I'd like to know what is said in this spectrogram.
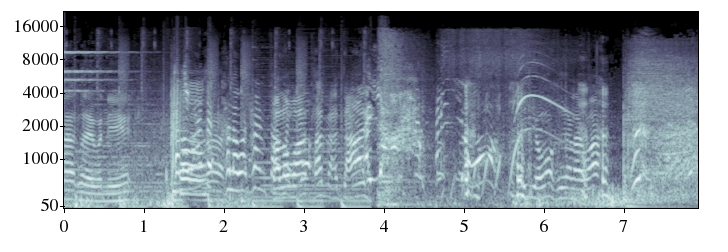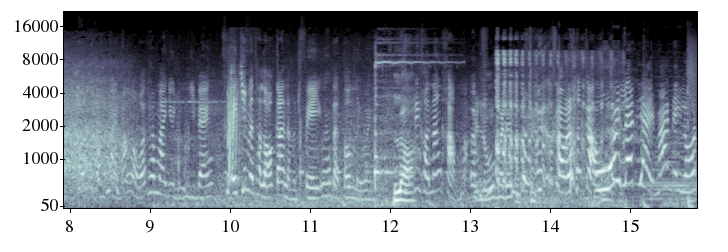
มากเลยวันนี้คารวะคารวะท่านคารวะท่านอาจารย์ไอ้เดี๋ยวคืออะไรวะสงสัยบ้างเหรอว่าทำไมอยู่ๆอีแบงค์คือไอ้ที่มันทะเลาะกันอะมันเฟกตั้งแต่ต้นเลยเว้ยเหรอที่เขานั่งขำอะไม่รู้ไม่ได้เขานั่งขำอุ้ยเล่นใหญ่มากในรถ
